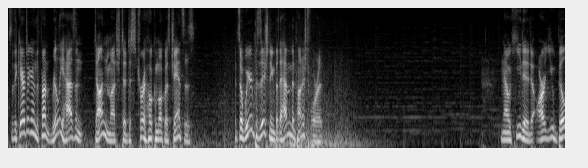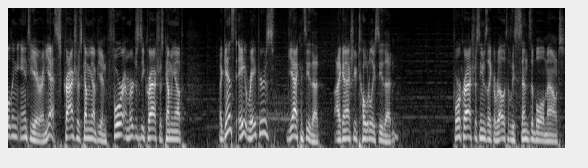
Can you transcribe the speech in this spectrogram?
So the Caretaker in the front really hasn't done much to destroy Hokomoko's chances. It's a weird positioning, but they haven't been punished for it. Now, Heated, are you building anti-air? And yes, Crashers coming up here, and four emergency Crashers coming up. Against eight Rapiers? Yeah, I can see that. I can actually totally see that. Four Crashers seems like a relatively sensible amount.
